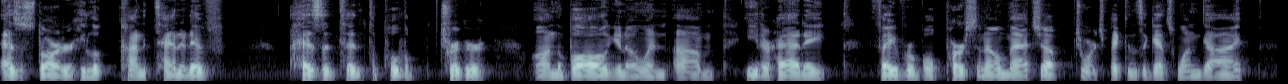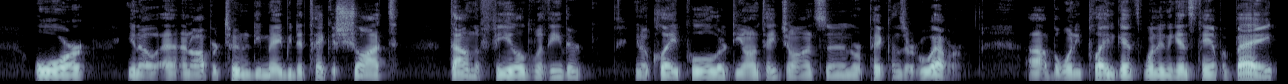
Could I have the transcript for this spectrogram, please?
as a starter, he looked kind of tentative, hesitant to pull the trigger on the ball. You know, when um, he either had a favorable personnel matchup, George Pickens against one guy, or you know an opportunity maybe to take a shot down the field with either you know Claypool or Diontae Johnson or Pickens or whoever. Uh, but when he played against winning against Tampa Bay,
